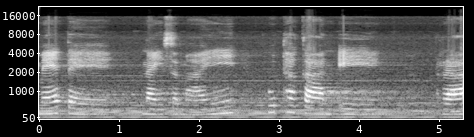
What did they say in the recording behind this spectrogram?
แม้แต่ในสมัย พุทธกาลเอง พระ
